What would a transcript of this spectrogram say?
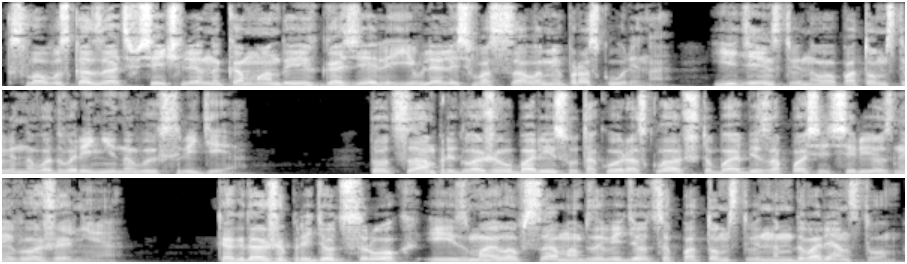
К слову сказать, все члены команды их «Газели» являлись вассалами Проскурина, единственного потомственного дворянина в их среде. Тот сам предложил Борису такой расклад, чтобы обезопасить серьезные вложения. Когда же придет срок, и Измайлов сам обзаведется потомственным дворянством,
